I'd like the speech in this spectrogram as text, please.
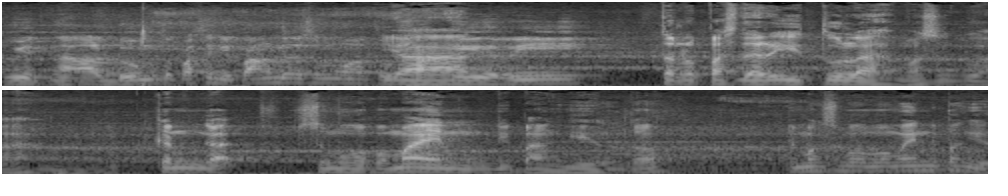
Wijnaldum tuh pasti dipanggil semua tuh Ya. Shaqiri. terlepas dari itulah maksud gua. Kan nggak semua pemain dipanggil toh. Emang semua pemain dipanggil?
